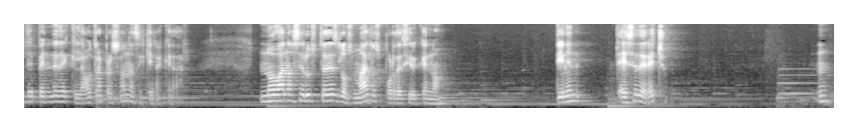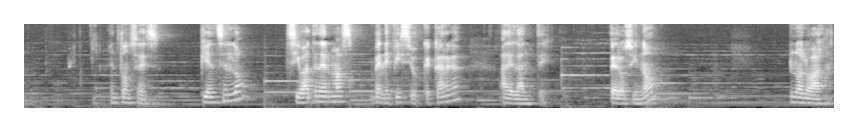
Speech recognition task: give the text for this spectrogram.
Depende de que la otra persona se quiera quedar. No van a ser ustedes los malos por decir que no. Tienen ese derecho. Mm. Entonces, piénsenlo. Si va a tener más beneficio que carga, adelante. Pero si no, no lo hagan.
